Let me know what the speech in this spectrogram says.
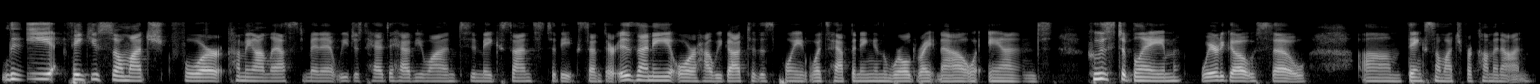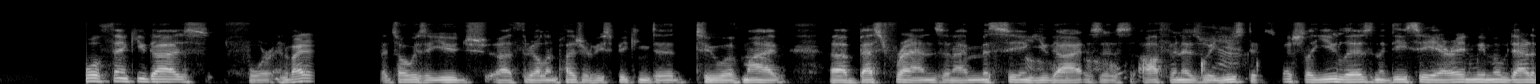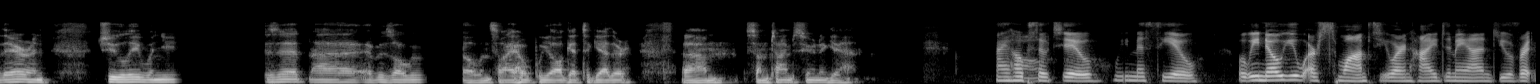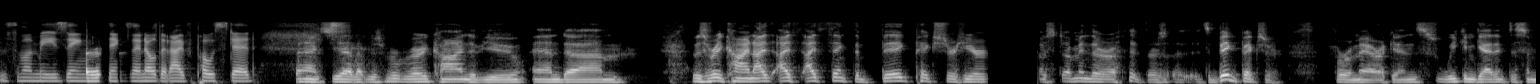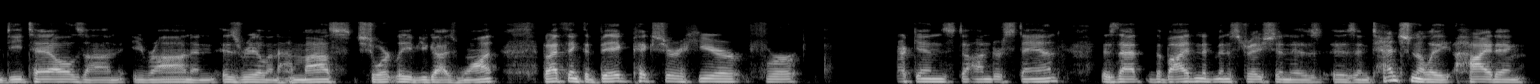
Lee, thank you so much for coming on last minute. We just had to have you on to make sense to the extent there is any, or how we got to this point, what's happening in the world right now, and who's to blame, where to go. So um, thanks so much for coming on. Well, thank you guys for inviting. It's always a huge uh, thrill and pleasure to be speaking to two of my uh, best friends, and I miss seeing you guys as often as we Yeah. used to, especially you, Liz, in the D.C. area, and we moved out of there. And Julie, when you visit, uh, it was always well, and so I hope we all get together um, sometime soon again. I hope Aw. so too. We miss you. But we know you are swamped. You are in high demand. You have written some amazing things. I know that I've posted. Thanks. Yeah, that was ver- very kind of you, and um, it was very kind. I, I I think the big picture here. I mean, there are, there's it's a big picture for Americans. We can get into some details on Iran and Israel and Hamas shortly if you guys want, but I think the big picture here for Americans to understand is that the Biden administration is is intentionally hiding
